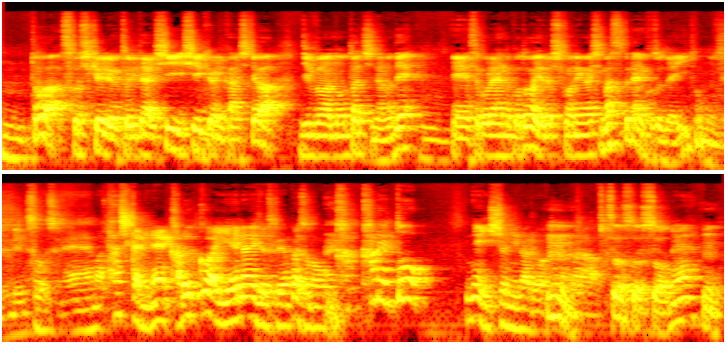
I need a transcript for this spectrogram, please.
うん。とは少し距離を取りたいし宗教に関しては自分はノータッチなので、うん。えーそこら辺のことはよろしくお願いしますぐらいのことでいいと思うんだよね。そうですね、まあ、確かにね軽くは言えないですけどやっぱりその、か彼と、ね、一緒になるわけだから、うん、そうそうそう。ね。うん、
